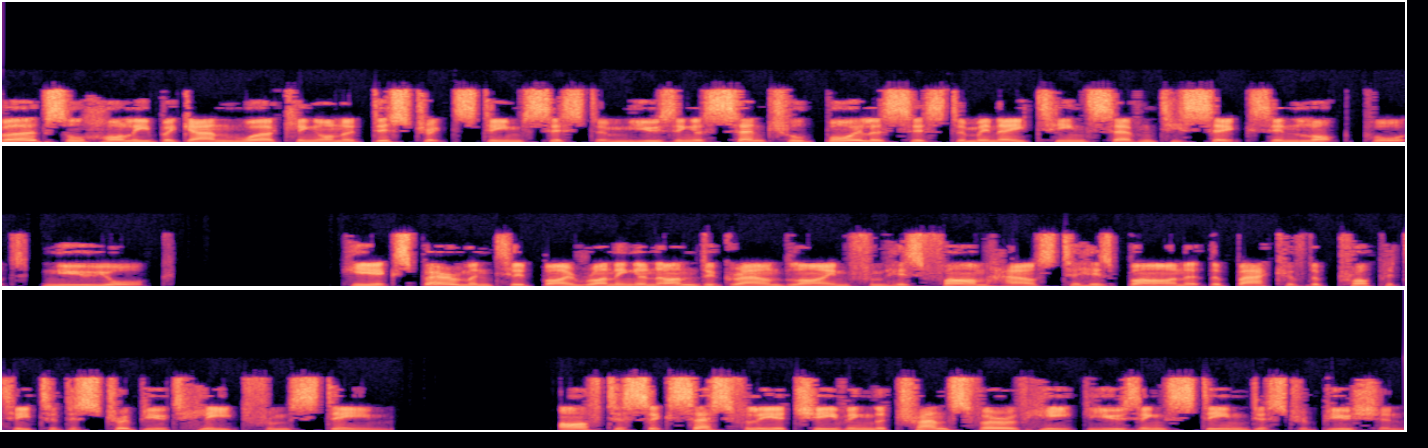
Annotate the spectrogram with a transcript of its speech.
Birdsall Holly began working on a district steam system using a central boiler system in 1876 in Lockport, New York. He experimented by running an underground line from his farmhouse to his barn at the back of the property to distribute heat from steam. After successfully achieving the transfer of heat using steam distribution,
